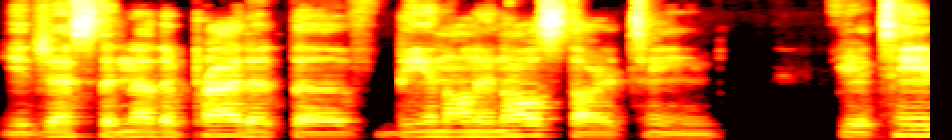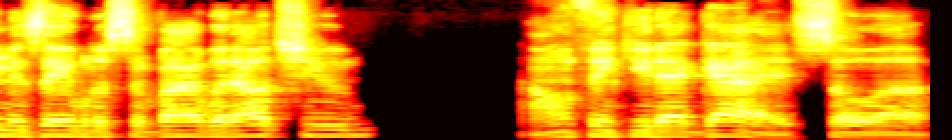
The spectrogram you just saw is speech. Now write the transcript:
You're just another product of being on an all-star team. If your team is able to survive without you, I don't think you're that guy. So uh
